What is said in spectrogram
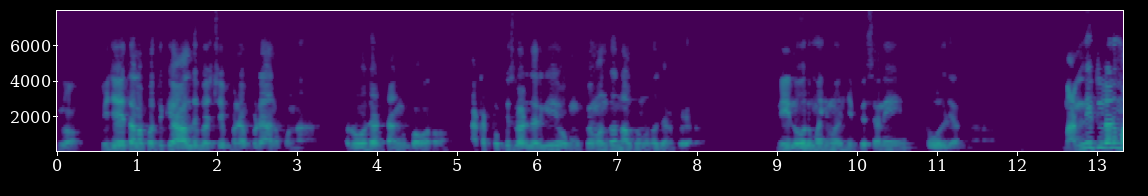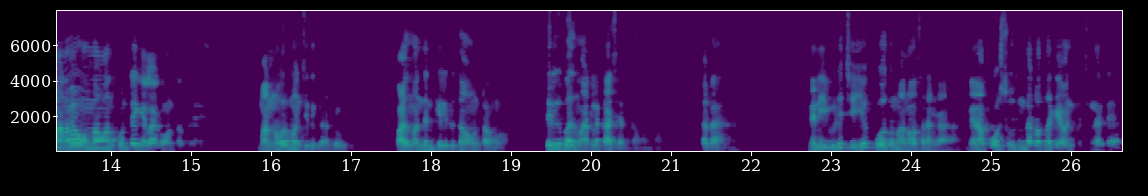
ఇగో విజయ్ తలపతికి ఆల్ ది బెస్ట్ చెప్పినప్పుడే అనుకున్నా. Roja tongue power. అక్కడ తొక్కిసలాడు జరిగి ఒక ముప్పై మందో నలభై మందో చనిపోయారు. నీ నోరు మహిమ అని చెప్పేసి అని ట్రోల్ చేస్తారు అన్నిటిలోని మనమే ఉందాం అనుకుంటే ఇలాగే ఉంటుంది. మన నోరు మంచిది కాదు. పది మందిని కిలుకుతూ ఉంటాము. తిరిగి పది మాటలు కాసేస్తూ ఉంటాము. కదా? నేను ఈ వీడియో చెయ్యకపోదును అనవసరంగా. నేను ఆ పోస్ట్ చూసిన తర్వాత నాకు ఏమనిపించిందంటే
